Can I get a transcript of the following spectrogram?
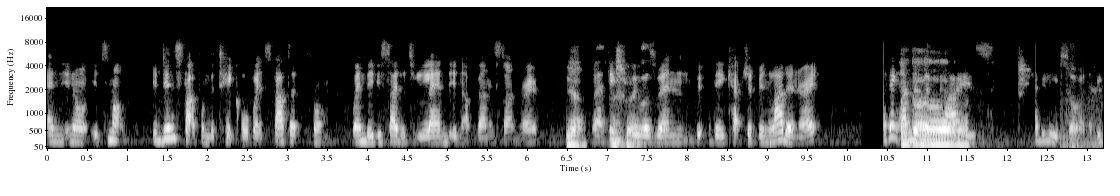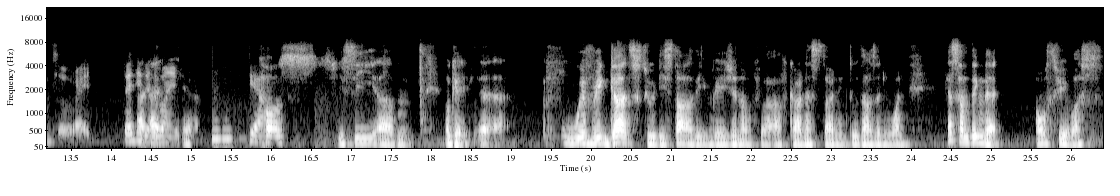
and you know it's not it didn't start from the takeover it started from when they decided to land in afghanistan right Yeah, But i think right. it was when they captured bin laden right i think under the Uh, guise i believe so i think so right 2021 I, yeah. yeah Because you see, um, okay, uh, with regards to the start of the invasion of uh, Afghanistan in 2001, that's something that all three of us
